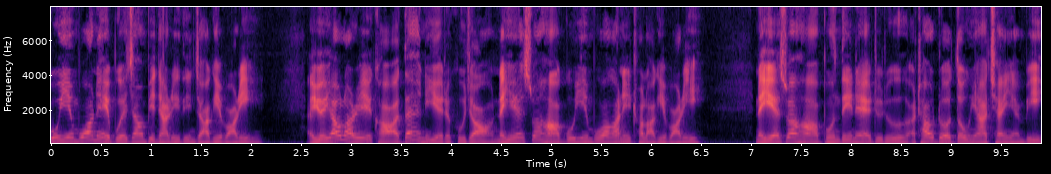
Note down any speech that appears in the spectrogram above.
ကိုရင်ဘွားနဲ့ပွဲချောင်းပညာတွေသင်ကြားခဲ့ပါတယ်။အရွယ်ရောက်လာတဲ့အခါအသက်အန္တရာယ်တစ်ခုကြောင့်နရဲစွမ်းဟာကိုရင်ဘွားကနေထွက်လာခဲ့ပါတယ်။ နရဲစွမ်းဟာဘွန်သေးနဲ့အတူတူအထောက်တော်300ချန်ရံပြီး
